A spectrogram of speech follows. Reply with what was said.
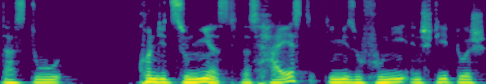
dass du konditionierst. Das heißt, die Misophonie entsteht durch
